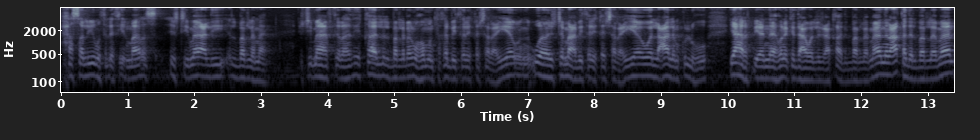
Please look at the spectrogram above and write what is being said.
حصل يوم 30 مارس اجتماع للبرلمان اجتماع افتراضي قال البرلمان وهو منتخب بطريقة شرعية واجتمع بطريقة شرعية والعالم كله يعرف بأن هناك دعوة لانعقاد البرلمان، انعقد البرلمان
